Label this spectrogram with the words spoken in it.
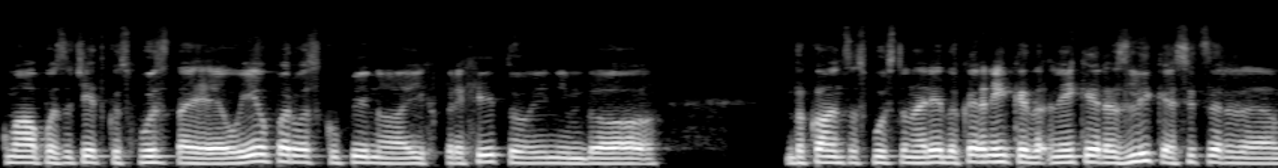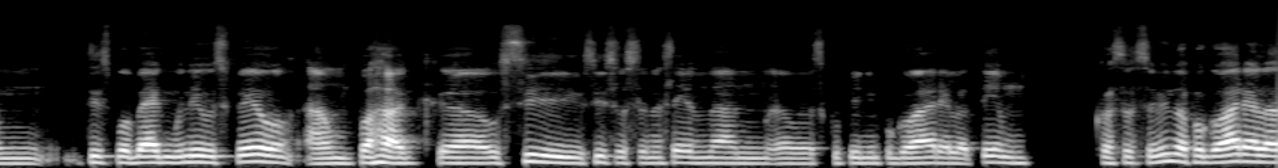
Kmalo po začetku spusta je ujel prvo skupino, jih prehitil in jim do, do konca spusta naredil kar nekaj, nekaj razlike. Sicer um, tisti pobeg mu ni uspel, ampak uh, vsi, vsi so se naslednji dan uh, v skupini pogovarjali o tem, ko so se mi dva pogovarjala,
